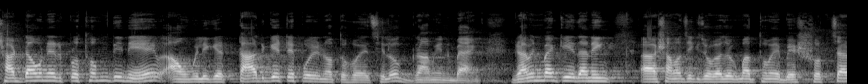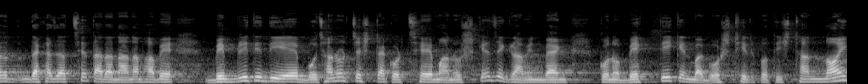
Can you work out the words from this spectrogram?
শাটডাউনের প্রথম দিনে আওয়ামী লীগের টার্গেটে পরিণত হয়েছিল গ্রামীণ ব্যাংক। গ্রামীণ ব্যাংকে ইদানিং সামাজিক যোগাযোগ মাধ্যমে বেশ সোচ্চার দেখা যাচ্ছে। তারা নানাভাবে বিবৃতি দিয়ে বোঝানোর চেষ্টা করছে মানুষকে যে গ্রামীণ ব্যাংক কোনো ব্যক্তি কিংবা গোষ্ঠীর প্রতিষ্ঠান নয়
